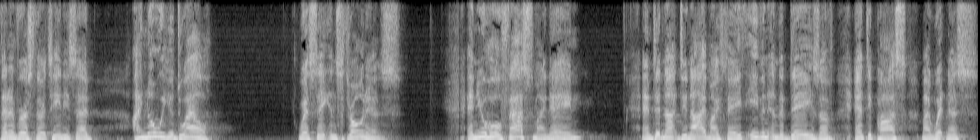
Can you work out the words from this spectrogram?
Then in verse 13, he said, I know where you dwell, where Satan's throne is. And you hold fast my name and did not deny my faith, even in the days of Antipas, my witness,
